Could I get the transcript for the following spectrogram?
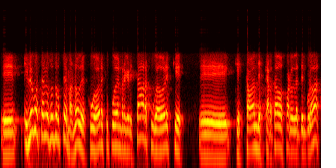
Eh, y luego están los otros temas, ¿no? De jugadores que pueden regresar, jugadores que, eh, que estaban descartados para la temporada.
